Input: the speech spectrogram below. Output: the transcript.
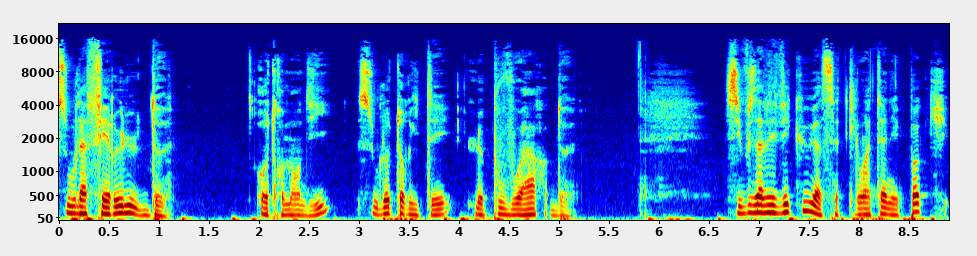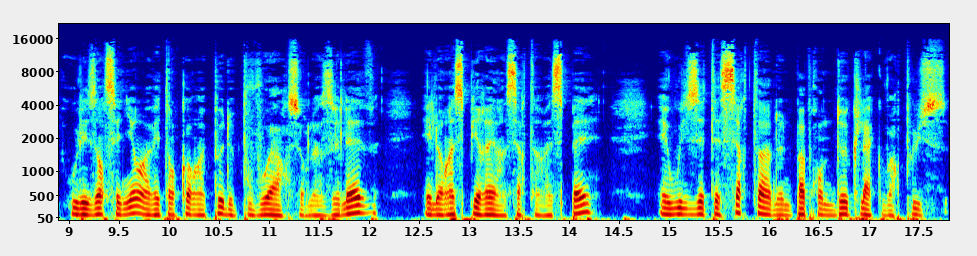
Sous la férule de. Autrement dit, sous l'autorité, le pouvoir de. Si vous avez vécu à cette lointaine époque où les enseignants avaient encore un peu de pouvoir sur leurs élèves et leur inspiraient un certain respect, et où ils étaient certains de ne pas prendre deux claques, voire plus,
